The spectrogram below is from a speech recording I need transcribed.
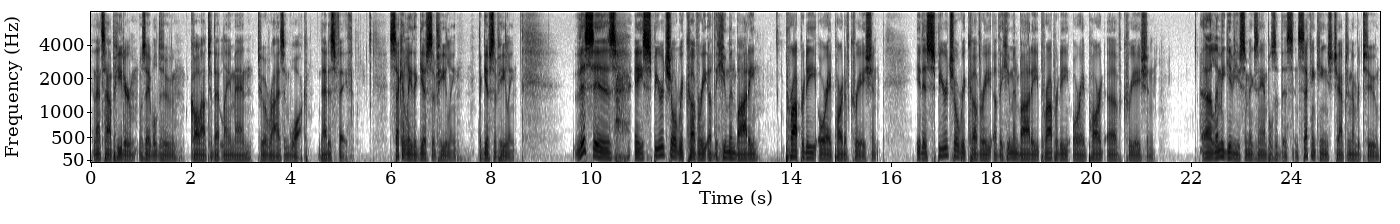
and that's how Peter was able to call out to that lame man to arise and walk. That is faith. Secondly, the gifts of healing. The gifts of healing. This is a spiritual recovery of the human body, property, or a part of creation. It is spiritual recovery of the human body, property, or a part of creation. Uh, let me give you some examples of this. In 2 Kings chapter number 2,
